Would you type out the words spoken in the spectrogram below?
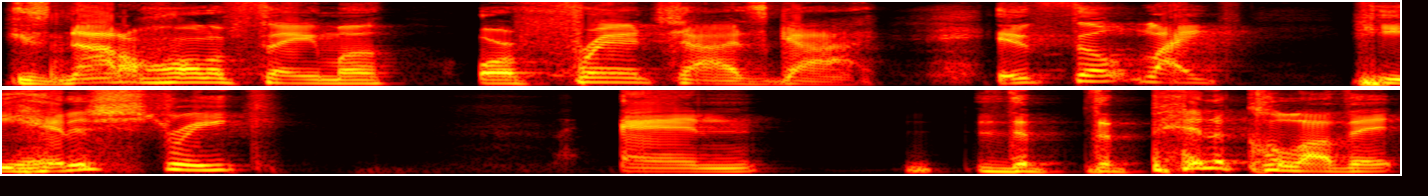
he's not a hall of famer or a franchise guy it felt like he hit a streak and the the pinnacle of it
